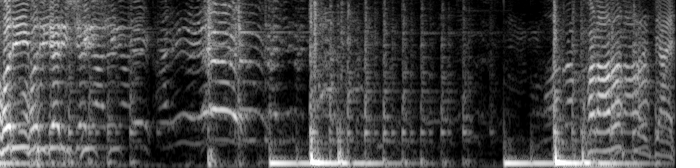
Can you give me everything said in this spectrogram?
तोहरी गुजरी मारा फड़ारा पड़ जाए।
